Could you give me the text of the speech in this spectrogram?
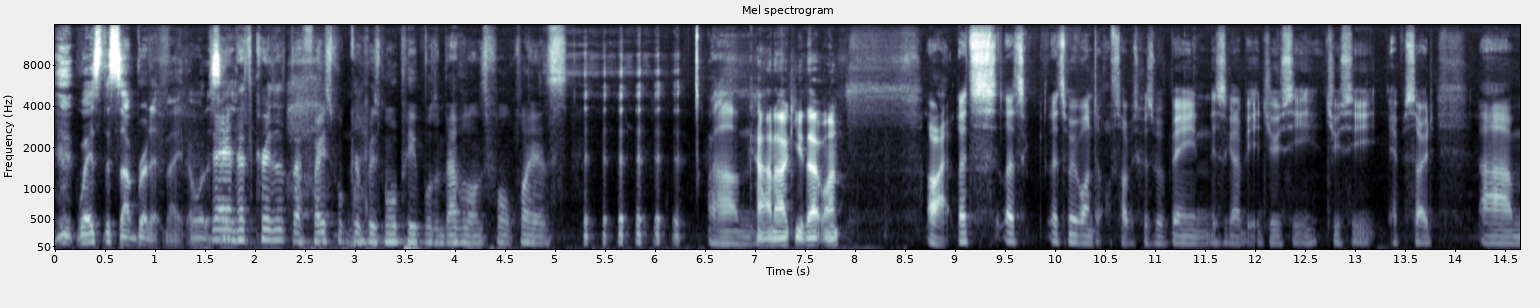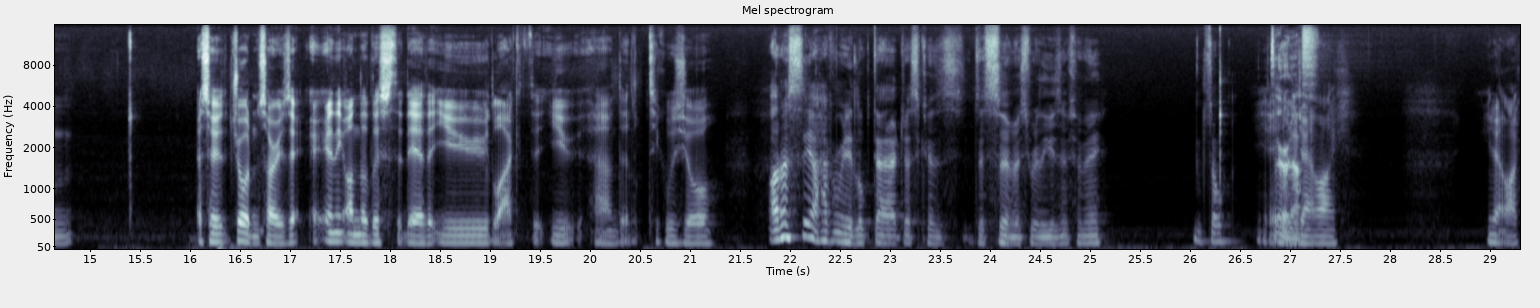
Where's the subreddit, mate? I want to Dan, see. that's crazy that the Facebook group is more people than Babylon's Fall players. Um, Can't argue that one. All right, let's let's let's move on to off topics because we've been. This is going to be a juicy juicy episode. Um, so Jordan, sorry, is there anything on the list that there that you like that you um, that tickles your? Honestly, I haven't really looked at it just because the service really isn't for me. So Yeah, Fair you enough. don't like. You don't like.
